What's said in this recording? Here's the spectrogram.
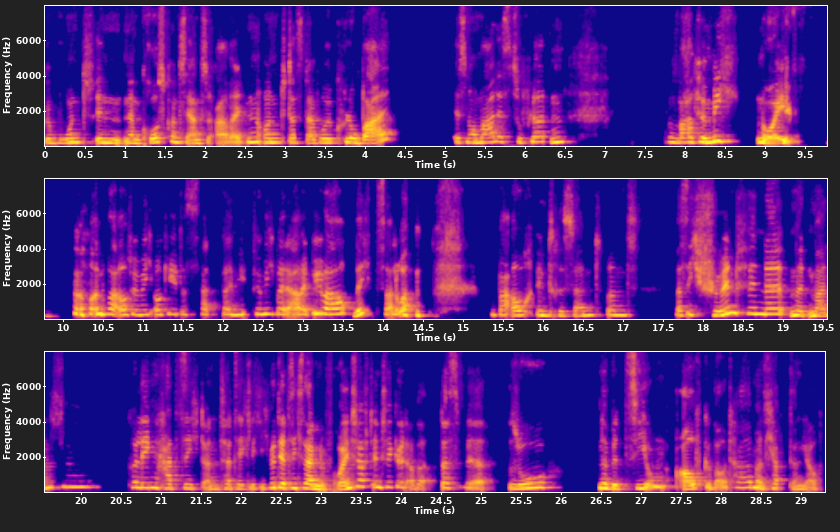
gewohnt, in einem Großkonzern zu arbeiten und dass da wohl global es normal ist zu flirten, war für mich neu. Und war auch für mich, okay, das hat bei mir, für mich bei der Arbeit überhaupt nichts verloren. War auch interessant. Und was ich schön finde, mit manchen Kollegen hat sich dann tatsächlich, ich würde jetzt nicht sagen, eine Freundschaft entwickelt, aber dass wir so eine Beziehung aufgebaut haben. Also ich habe dann ja auch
